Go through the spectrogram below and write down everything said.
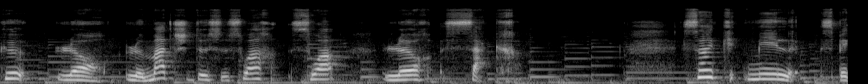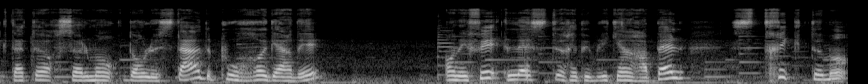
que le match de ce soir soit leur sacre. 5000 spectateurs seulement dans le stade pour regarder. En effet, l'Est républicain rappelle strictement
